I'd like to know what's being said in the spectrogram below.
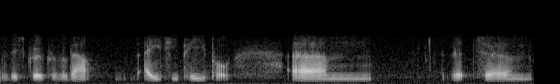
with this group of about 80 people um, that um,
